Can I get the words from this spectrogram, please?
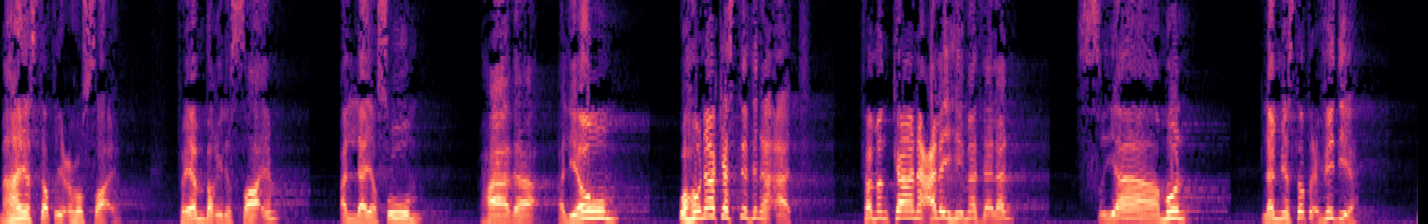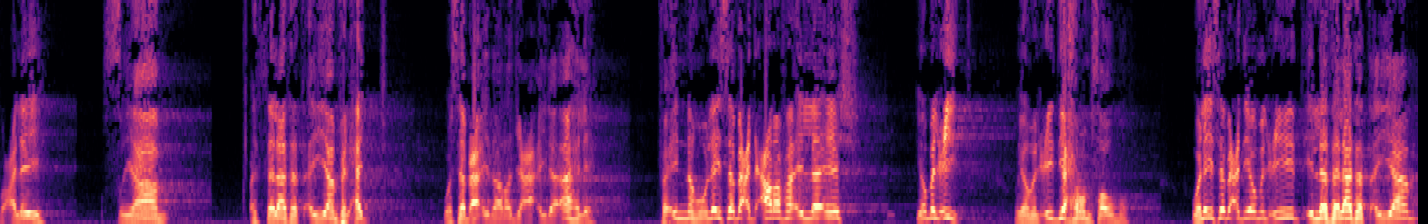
ما يستطيعه الصائم. فينبغي للصائم ألا يصوم هذا اليوم. وهناك استثناءات. فمن كان عليه مثلا صيام لم يستطع فدية وعليه صيام الثلاثة أيام في الحج وسبعة إذا رجع إلى أهله. فإنه ليس بعد عرفة إلا إيش؟ يوم العيد ويوم العيد يحرم صومه. وليس بعد يوم العيد إلا ثلاثة أيام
